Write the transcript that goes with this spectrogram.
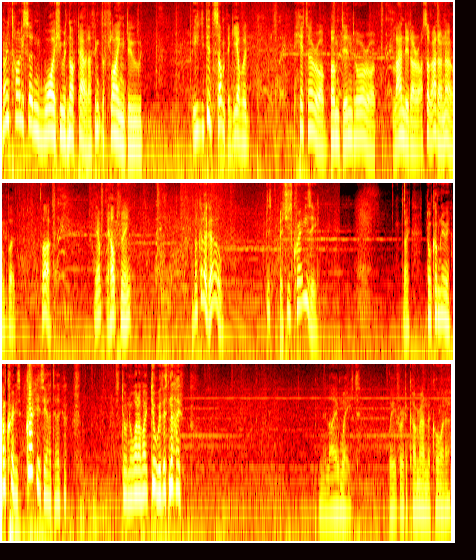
Not entirely certain why she was knocked out. I think the flying dude, he, did something. He either hit her or bumped into her or landed her or something. I don't know, but fuck. Yep, it helps me. Look at her go. This bitch is crazy. Like, don't come near me. I'm crazy. Crazy, I tell you. Just don't know what I might do with this knife. And they lie in wait. Wait for her to come around the corner.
